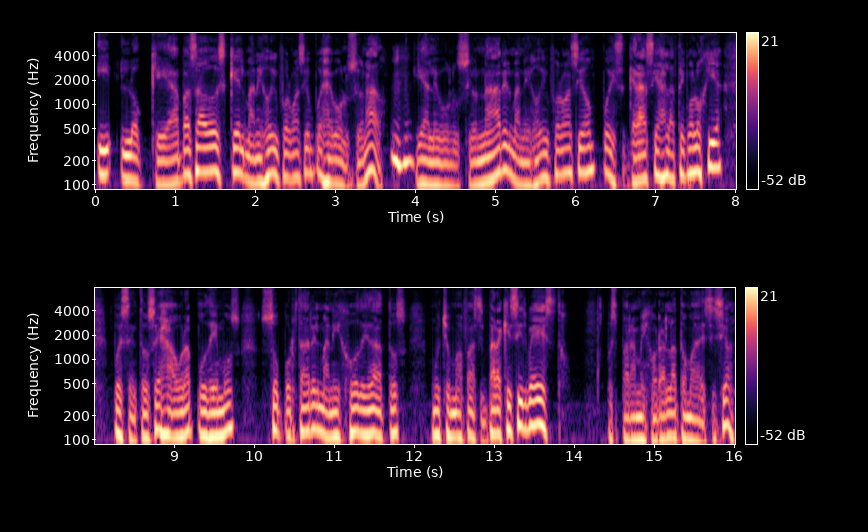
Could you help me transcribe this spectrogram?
Y lo que ha pasado es que el manejo de información pues ha evolucionado. Y al evolucionar el manejo de información, pues gracias a la tecnología, pues entonces ahora podemos soportar el manejo de datos mucho más fácil. ¿Para qué sirve esto? Pues para mejorar la toma de decisión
